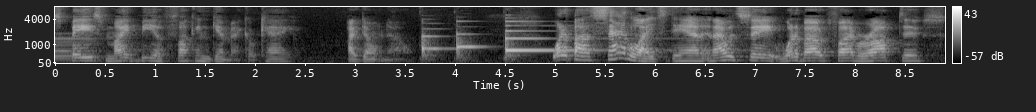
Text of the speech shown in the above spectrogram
space might be a fucking gimmick, okay? I don't know. What about satellites, Dan? And I would say, what about fiber optics?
